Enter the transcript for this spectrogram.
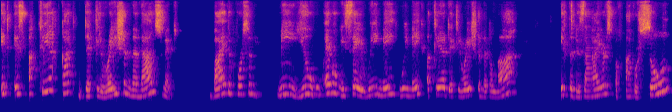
It is a clear-cut declaration announcement by the person me, you, whoever we say, we make we make a clear declaration that Allah if the desires of our soul,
